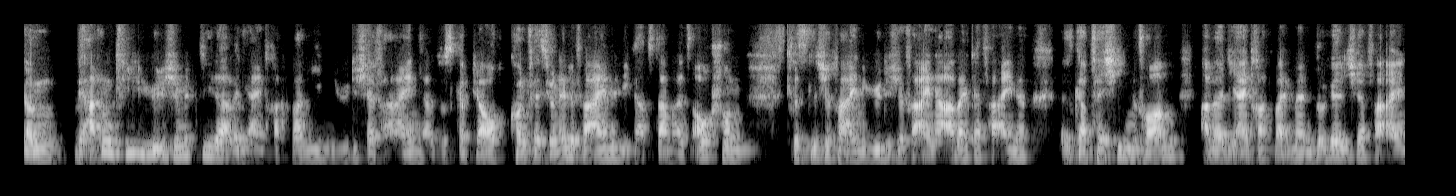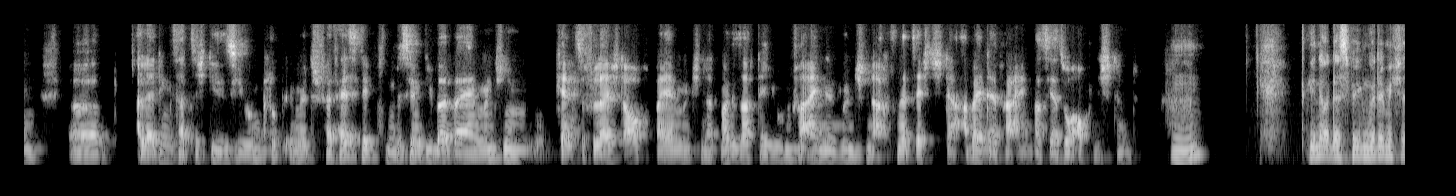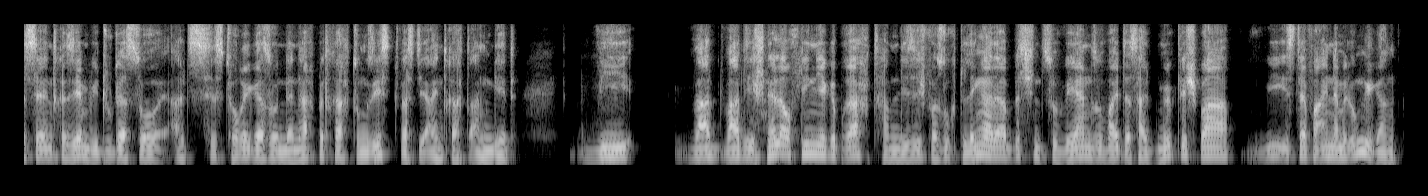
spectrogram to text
Ähm, wir hatten viele jüdische Mitglieder, aber die Eintracht war nie ein jüdischer Verein. Also es gab ja auch konfessionelle Vereine, die gab es damals auch schon, christliche Vereine, jüdische Vereine, Arbeitervereine. Es gab verschiedene Formen, aber die Eintracht war immer ein bürgerlicher Verein. Äh, allerdings hat sich dieses Jugendclub-Image verfestigt, ein bisschen wie bei Bayern München. Kennst du vielleicht auch, Bayern München hat mal gesagt, der Jugendverein in München 1860 der Arbeiterverein, was ja so auch nicht stimmt. Mhm. Genau, deswegen würde mich das sehr interessieren, wie du das so als Historiker so in der Nachbetrachtung siehst, was die Eintracht angeht. Wie war, war die schnell auf Linie gebracht? Haben die sich versucht, länger da ein bisschen zu wehren, soweit das halt möglich war? Wie ist der Verein damit umgegangen?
